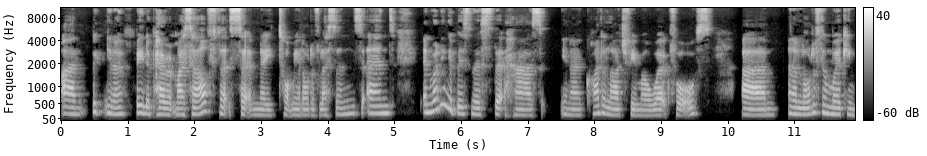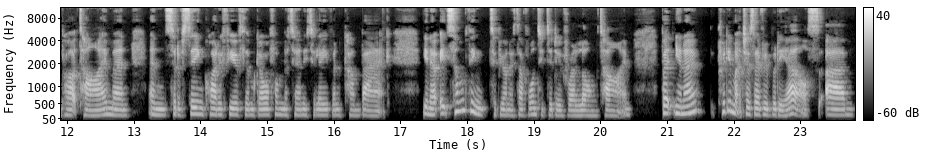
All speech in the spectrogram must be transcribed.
um, you know, being a parent myself, that's certainly taught me a lot of lessons. And in running a business that has you know quite a large female workforce, um, and a lot of them working part time and and sort of seeing quite a few of them go off on maternity leave and come back. You know, it's something to be honest I've wanted to do for a long time, but you know, pretty much as everybody else. Um,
